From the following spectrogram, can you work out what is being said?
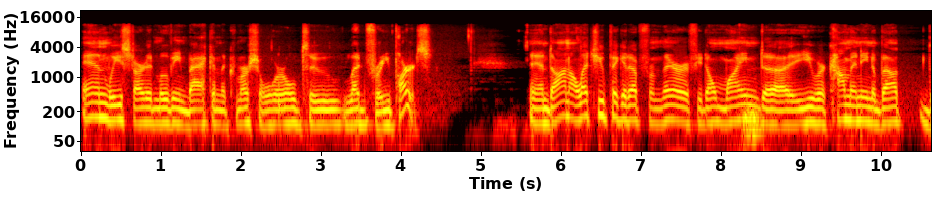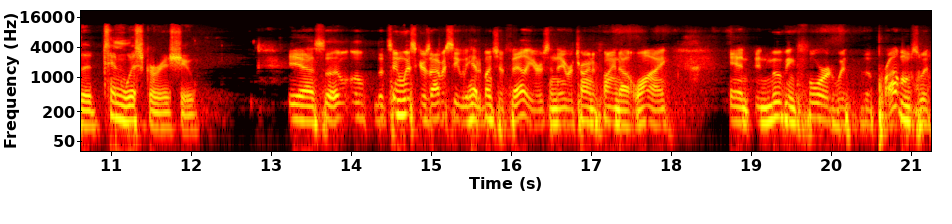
And we started moving back in the commercial world to lead free parts. And Don, I'll let you pick it up from there if you don't mind. Uh, you were commenting about the tin whisker issue. Yeah, so well, the Tin Whiskers, obviously, we had a bunch of failures, and they were trying to find out why. And, and moving forward with the problems with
